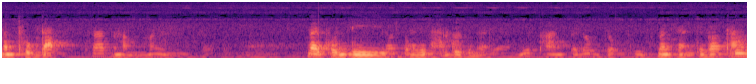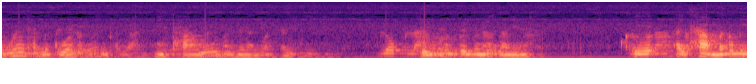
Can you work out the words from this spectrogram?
มันถูกดับพระธรรมไม่มีพระสงฆ์ไม่มีได้ผลดีพระสงในฆ์สถานที่เช่นนั้นนิพพานไปร่มจมที่มันแข่งจนเขาถามว่าทำไมกลัวเหรือพยานนี่ทางมันเป็นอย่างนี้ลบล้างถึงมันเป็นอย่างนี้อย่างนี้นะคือไอ้ถ้ำมันก็มี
